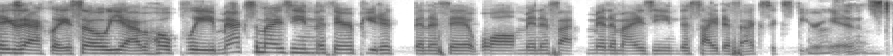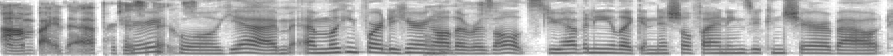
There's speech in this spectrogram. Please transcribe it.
Exactly. So, yeah, hopefully maximizing the therapeutic benefit while minif- minimizing the side effects experienced awesome. um, by the participants. Very cool. Yeah, I'm, I'm looking forward to hearing mm-hmm. all the results. Do you have any like initial findings you can share about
